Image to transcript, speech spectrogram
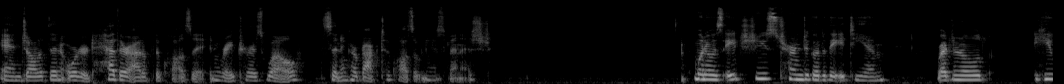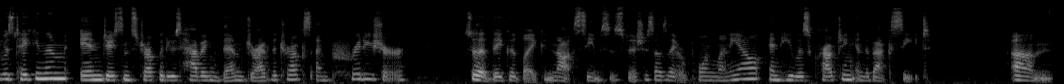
and Jonathan ordered Heather out of the closet and raped her as well, sending her back to the closet when he was finished. When it was HG's turn to go to the ATM, Reginald he was taking them in Jason's truck, but he was having them drive the trucks, I'm pretty sure, so that they could like not seem suspicious as they were pulling money out, and he was crouching in the back seat. Um,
